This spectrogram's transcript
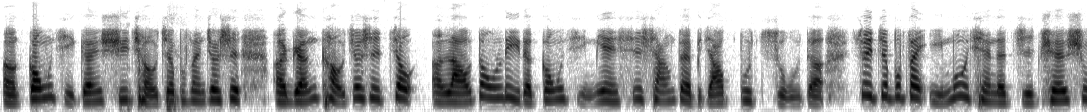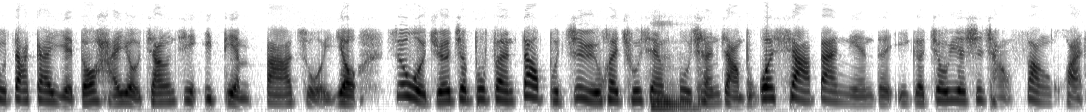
呃。供给跟需求这部分，就是呃人口就是就呃劳动力的供给面是相对比较不足的，所以这部分以目前的职缺数大概也都还有将近一点八左右，所以我觉得这部分倒不至于会出现负成长。不过下半年的一个就业市场放缓，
